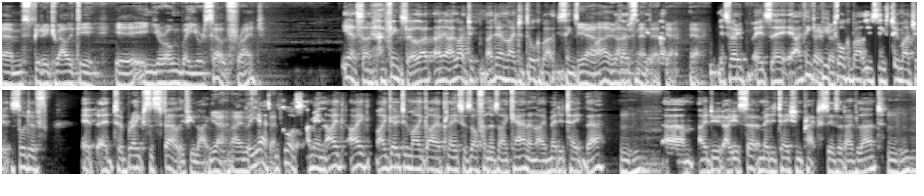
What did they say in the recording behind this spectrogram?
um, spirituality in your own way yourself, right? Yes, I, I think so. I, I, like to. I don't like to talk about these things. Yeah, I understand that. yeah, yeah. It's very. It's. A, I think very if you personal. talk about these things too much, it sort of it, it uh, breaks the spell, if you like. Yeah, I understand. But yes, that. of course. I mean, I I I go to my Gaia place as often as I can, and I meditate there. Mm-hmm. Um, I do. I use certain meditation practices that I've learned. Mm-hmm.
